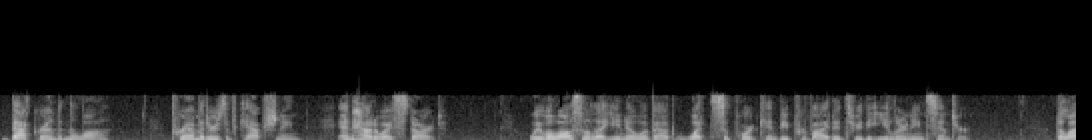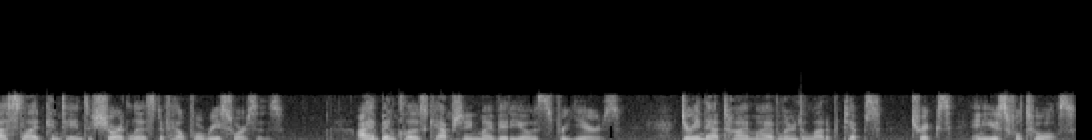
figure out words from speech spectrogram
background in the law, parameters of captioning, and how do I start. We will also let you know about what support can be provided through the eLearning Center. The last slide contains a short list of helpful resources. I have been closed captioning my videos for years. During that time, I have learned a lot of tips, tricks, and useful tools.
